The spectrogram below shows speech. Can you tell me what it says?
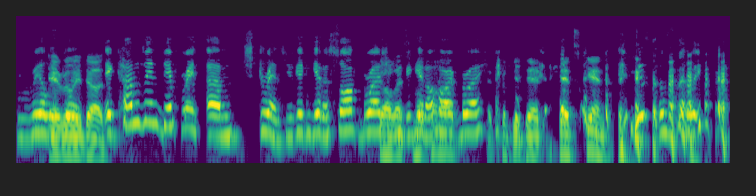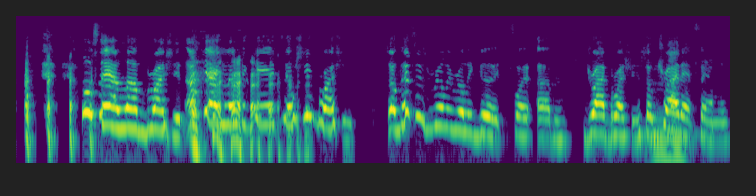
really, it good. really does. It comes in different um strengths. You can get a soft brush, you can get a hard off. brush. It could be dead, dead skin. You're so silly. Who say I love brushing? Okay, let the kids, so she brushes. So this is really, really good for um dry brushing. So try Mhm. that family.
